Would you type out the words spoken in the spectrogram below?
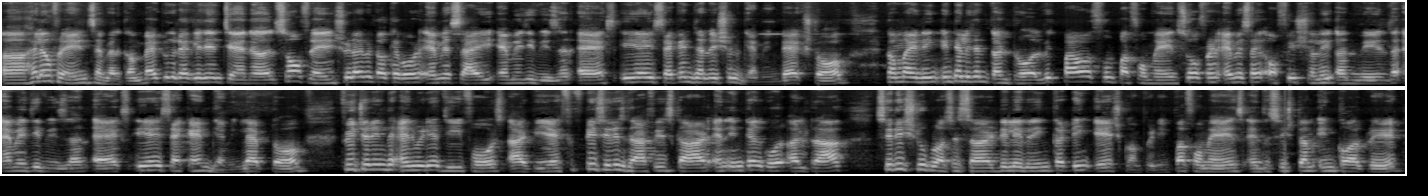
Uh, hello friends and welcome back to the Tech Legend channel. So friends, today I will talk about MSI MAG Vision X AI second generation gaming desktop combining intelligent control with powerful performance. So friends, MSI officially unveiled the MAG Vision X AI second gaming laptop featuring the NVIDIA GeForce RTX 50 series graphics card and Intel Core Ultra Series 2 processor delivering cutting-edge computing performance and the system incorporate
